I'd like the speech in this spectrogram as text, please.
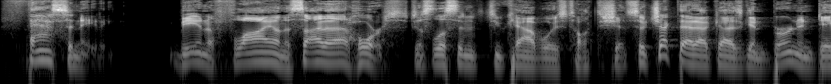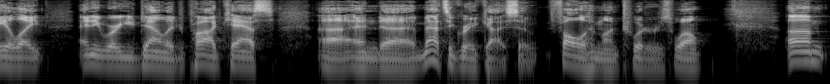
fascinating being a fly on the side of that horse, just listening to cowboys talk to shit. So check that out, guys. Again, Burning Daylight anywhere you download your podcasts, uh, and uh, Matt's a great guy, so follow him on Twitter as well. Um,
